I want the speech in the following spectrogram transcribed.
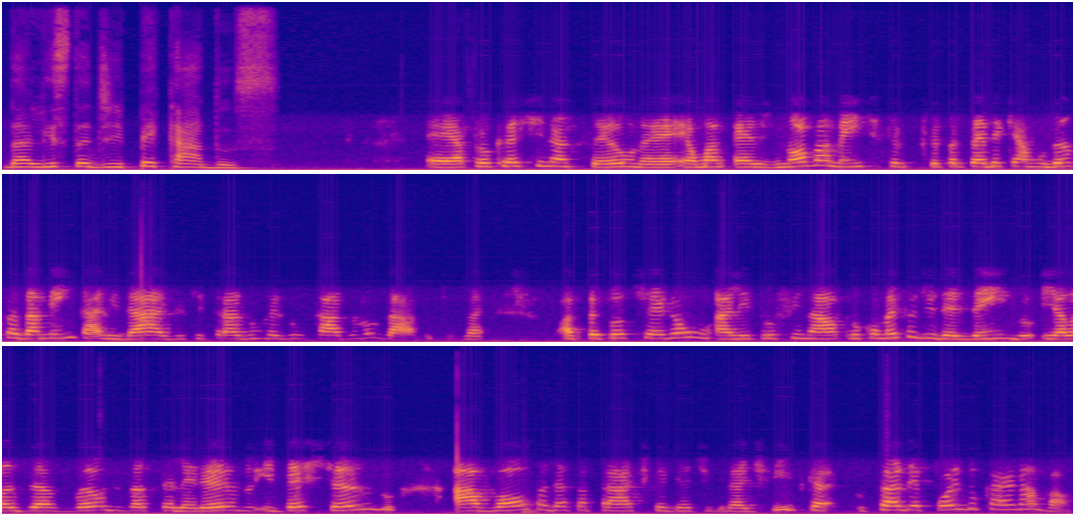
da lista de pecados é, a procrastinação, né, é uma, é, novamente, você percebe que é a mudança da mentalidade que traz um resultado nos hábitos, né? As pessoas chegam ali para o final, para o começo de dezembro, e elas já vão desacelerando e deixando a volta dessa prática de atividade física para depois do carnaval.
